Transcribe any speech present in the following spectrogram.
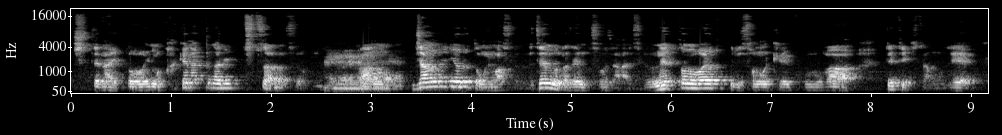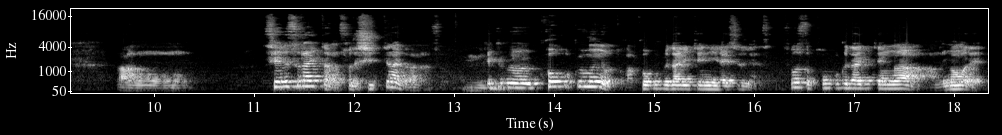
知ってないと、今書けなくなりつつあるんですよ。えあの、ジャンルによると思いますけどね、全部が全部そうじゃないですけど、ネットの場合は特にその傾向が出てきたので、あの、セールスライターもそれ知ってないとダメなんですよ。うん結局、広告運用とか広告代理店に依頼するじゃないですか。そうすると広告代理店が、あの今まで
